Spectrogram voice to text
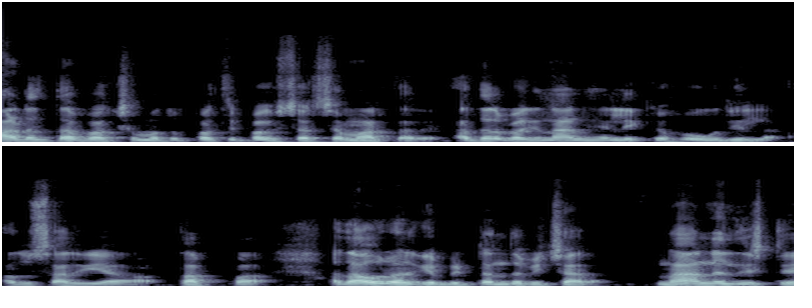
ಆಡಳಿತ ಪಕ್ಷ ಮತ್ತು ಪ್ರತಿಪಕ್ಷ ಚರ್ಚೆ ಮಾಡ್ತಾರೆ. ಅದರ ಬಗ್ಗೆ ನಾನು ಹೇಳಲಿಕ್ಕೆ ಹೋಗುದಿಲ್ಲ ಅದು ಸರಿಯಾ, ತಪ್ಪ, ಅದು ಅವ್ರವ್ರಿಗೆ ಬಿಟ್ಟಂತ ವಿಚಾರ. ನಾನು ಹೇಳಿದಿಷ್ಟೇ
